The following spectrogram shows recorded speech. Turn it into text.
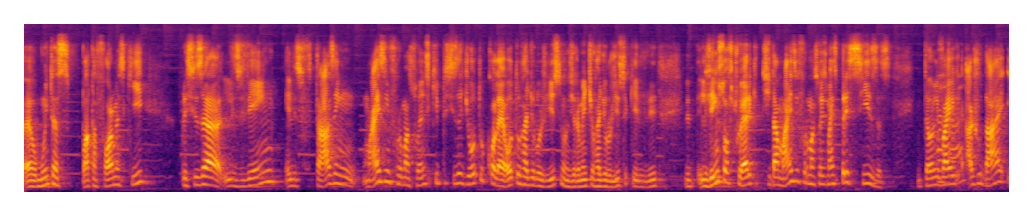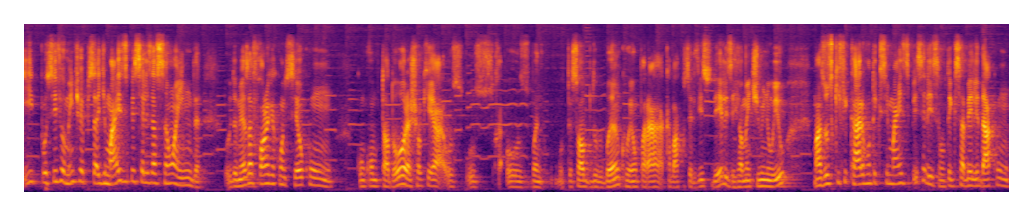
é, muitas plataformas que precisa, eles vêm, eles trazem mais informações que precisa de outro colega, outro radiologista, geralmente o radiologista que ele, ele vem um software que te dá mais informações mais precisas. Então ele uhum. vai ajudar e possivelmente vai precisar de mais especialização ainda. Da mesma forma que aconteceu com, com o computador, achou que os, os, os o pessoal do banco iam parar, acabar com o serviço deles e realmente diminuiu, mas os que ficaram vão ter que ser mais especialistas, vão ter que saber lidar com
